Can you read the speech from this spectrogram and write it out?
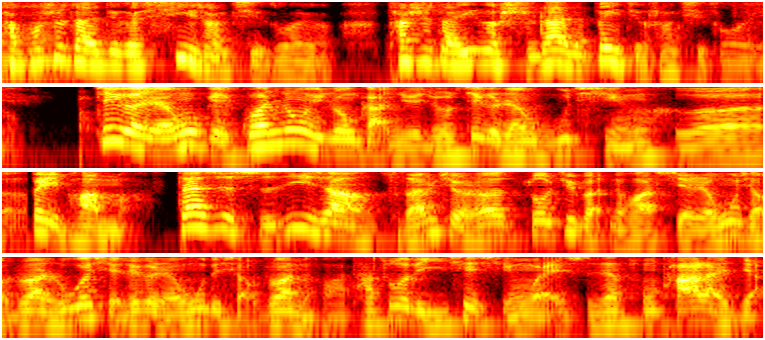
他不是在这个戏上起作用，他是在一个时代的背景上起作用。这个人物给观众一种感觉，就是这个人无情和背叛嘛。但是实际上，咱们写要做剧本的话，写人物小传，如果写这个人物的小传的话，他做的一切行为，实际上从他来讲，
